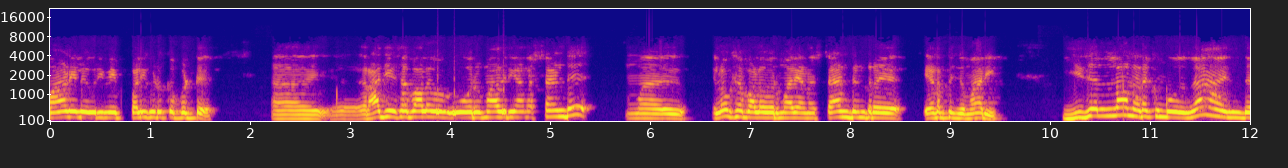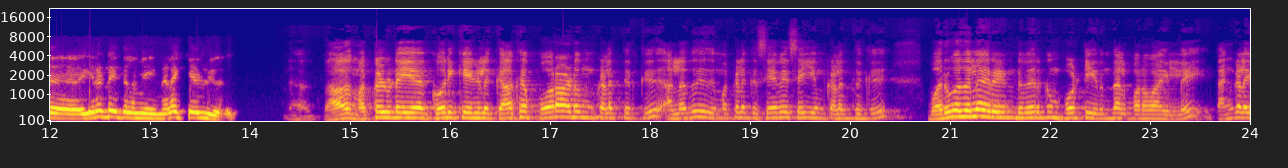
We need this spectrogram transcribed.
மாநில உரிமை பலி கொடுக்கப்பட்டு ஆஹ், ராஜ்யசபால ஒரு மாதிரியான ஸ்டாண்டு லோக்சபால ஒரு மாதிரியான ஸ்டாண்டுன்ற இடத்துக்கு மாறி இதெல்லாம் நடக்கும்போதுதான் இந்த இரட்டை தலைமை மேல கேள்வி வருது. அதாவது மக்களுடைய கோரிக்கைகளுக்காக போராடும் களத்திற்கு அல்லது மக்களுக்கு சேவை செய்யும் களத்துக்கு வருவதில் ரெண்டு பேருக்கும் போட்டி இருந்தால் பரவாயில்லை. தங்களை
